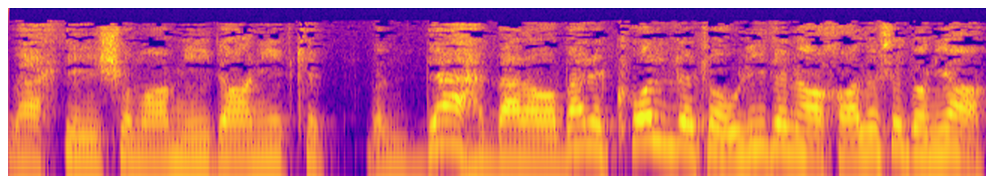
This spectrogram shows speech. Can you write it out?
وقتی شما می‌دانید که ده برابر کل تولید ناخالص دنیا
